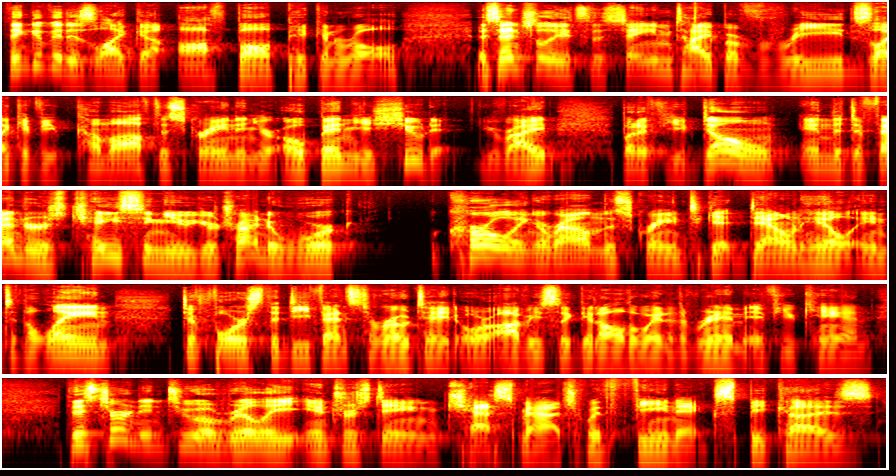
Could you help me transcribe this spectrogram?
Think of it as like an off ball pick and roll. Essentially, it's the same type of reads. Like if you come off the screen and you're open, you shoot it, right? But if you don't and the defender is chasing you, you're trying to work curling around the screen to get downhill into the lane to force the defense to rotate or obviously get all the way to the rim if you can. This turned into a really interesting chess match with Phoenix because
